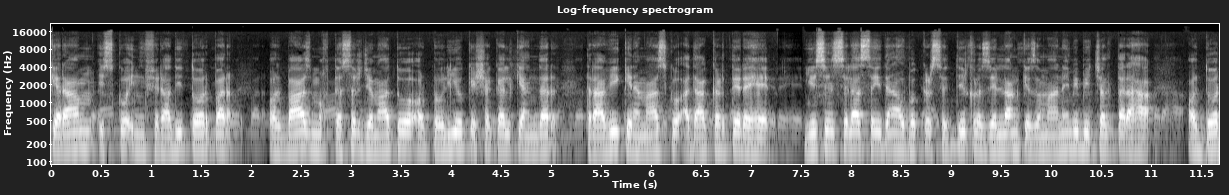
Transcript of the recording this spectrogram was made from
کرام اس کو انفرادی طور پر اور بعض مختصر جماعتوں اور ٹولیوں کے شکل کے اندر تراویح کی نماز کو ادا کرتے رہے۔ یہ سلسلہ سیدنا ابکر صدیق رضی اللہ عنہ کے زمانے میں بھی چلتا رہا اور دور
